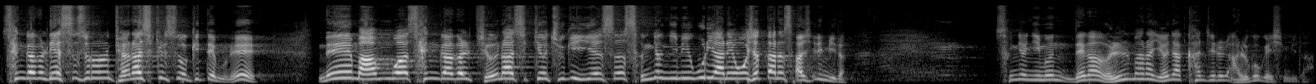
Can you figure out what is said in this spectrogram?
생각을 내 스스로는 변화시킬 수 없기 때문에 내 마음과 생각을 변화시켜 주기 위해서 성령님이 우리 안에 오셨다는 사실입니다. 성령님은 내가 얼마나 연약한지를 알고 계십니다.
